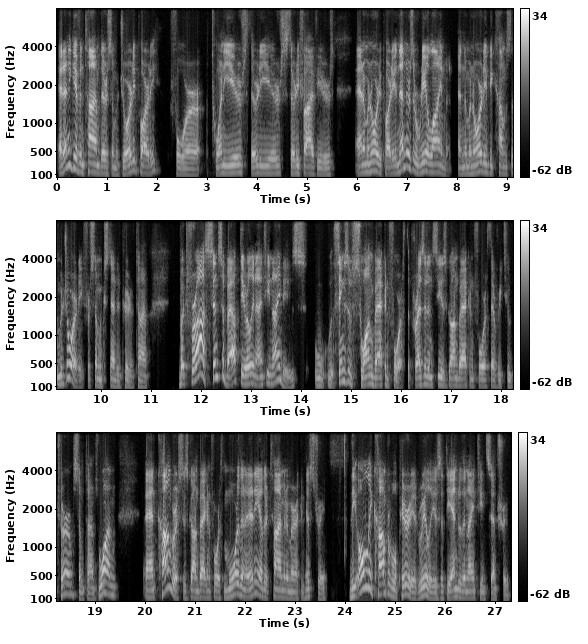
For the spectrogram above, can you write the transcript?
at any given time, there's a majority party for 20 years, 30 years, 35 years, and a minority party. And then there's a realignment, and the minority becomes the majority for some extended period of time. But for us, since about the early 1990s, w- things have swung back and forth. The presidency has gone back and forth every two terms, sometimes one, and Congress has gone back and forth more than at any other time in American history. The only comparable period, really, is at the end of the 19th century.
